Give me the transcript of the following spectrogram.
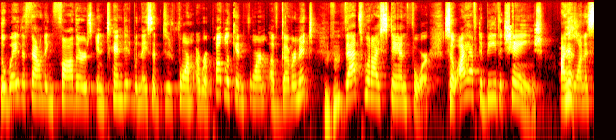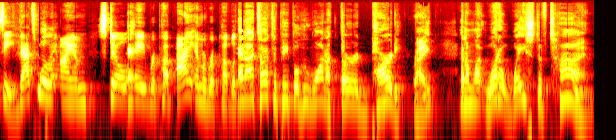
the way the founding fathers intended when they said to form a Republican form of government. Mm-hmm. That's what I stand for. So I have to be the change I Yes. want to see. That's Well, why I am still a Repub. I am a Republican. And I talk to people who want a third party, right? And I'm like, what a waste of time.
